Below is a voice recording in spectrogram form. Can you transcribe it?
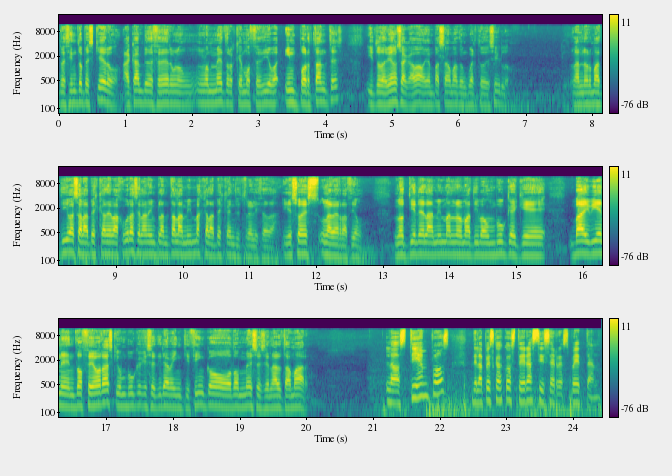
recinto pesquero a cambio de ceder unos, unos metros que hemos cedido importantes y todavía no se ha acabado, ya han pasado más de un cuarto de siglo. Las normativas a la pesca de bajura se le han implantado las mismas que a la pesca industrializada y eso es una aberración. No tiene la misma normativa un buque que va y viene en 12 horas que un buque que se tira 25 o dos meses en alta mar. Los tiempos de la pesca costera sí se respetan.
